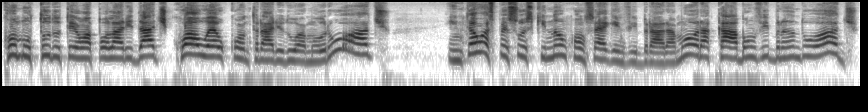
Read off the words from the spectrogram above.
como tudo tem uma polaridade, qual é o contrário do amor? O ódio. Então, as pessoas que não conseguem vibrar amor acabam vibrando ódio.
